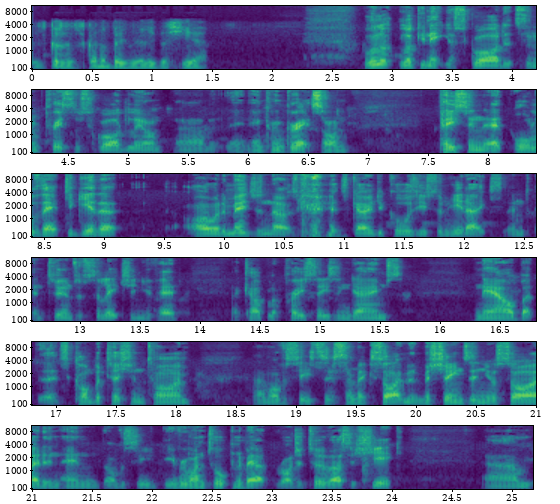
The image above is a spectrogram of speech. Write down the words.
as good as it's going to be really this year. Well, look, looking at your squad, it's an impressive squad, Leon, um, and, and, congrats on piecing that all of that together. I would imagine though it's, going to cause you some headaches in, in terms of selection. You've had a couple of preseason games now, but it's competition time. Um, obviously, there's some excitement machines in your side, and, and obviously everyone talking about Roger Tuivasa-Sheck. Um,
